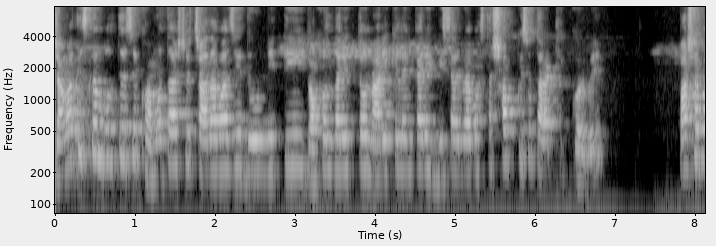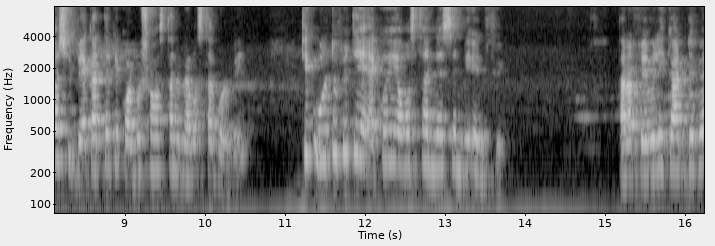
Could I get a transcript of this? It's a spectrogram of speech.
জামাত ইসলাম বলতেছে, ক্ষমতা আসে চাঁদাবাজি, দুর্নীতি, দখলদারিত্ব, নারী কেলেঙ্কারি, বিচার ব্যবস্থা, সবকিছু তারা ঠিক করবে। পাশাপাশি বেকারদেরকে কর্মসংস্থানের ব্যবস্থা করবে। ঠিক উল্টো পিঠে একই অবস্থান নিয়েছেন বিএনপি। তারা ফ্যামিলি কার্ড দেবে,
